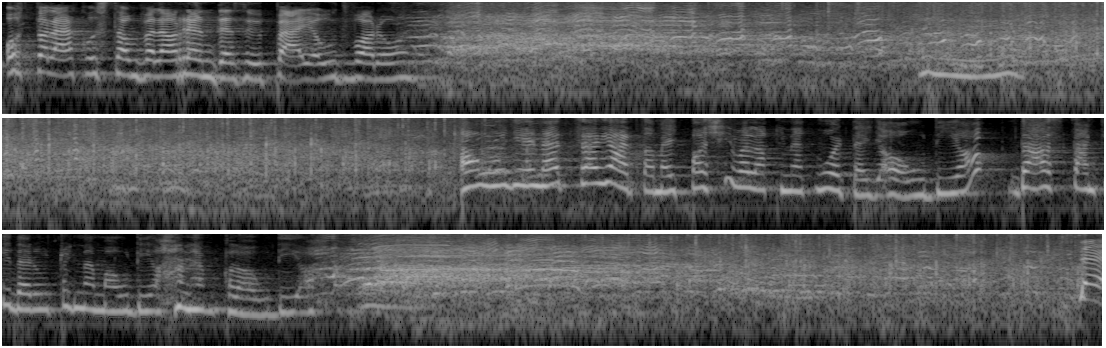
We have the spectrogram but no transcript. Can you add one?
Ott találkoztam vele a rendező pályaudvaron. Amúgy én egyszer jártam egy pasival, akinek volt egy Audia, de aztán kiderült, hogy nem Audia, hanem Claudia. Te,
